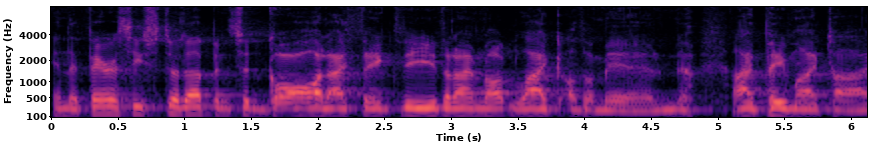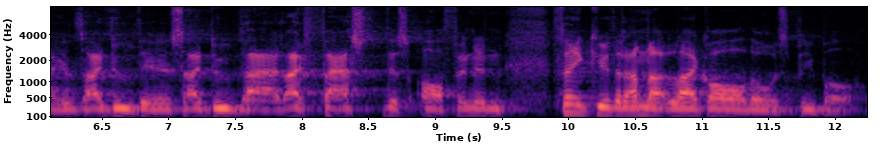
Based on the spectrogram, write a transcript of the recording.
and the Pharisee stood up and said, God, I thank thee that I'm not like other men. I pay my tithes. I do this. I do that. I fast this often. And thank you that I'm not like all those people.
